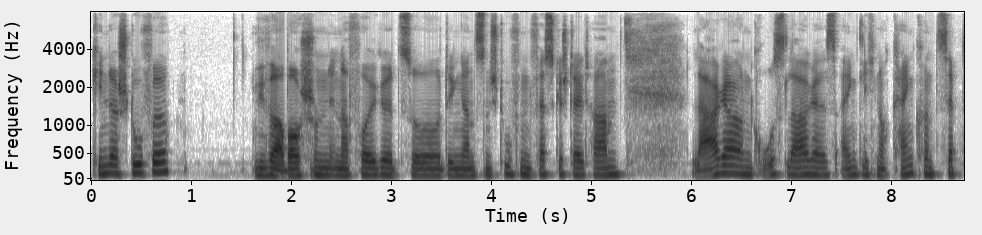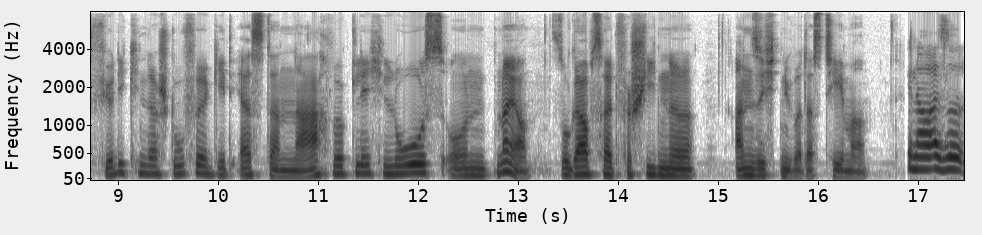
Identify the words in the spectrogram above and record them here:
Kinderstufe. Wie wir aber auch schon in der Folge zu den ganzen Stufen festgestellt haben, Lager und Großlager ist eigentlich noch kein Konzept für die Kinderstufe, geht erst danach wirklich los und naja, so gab es halt verschiedene Ansichten über das Thema. Genau, also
